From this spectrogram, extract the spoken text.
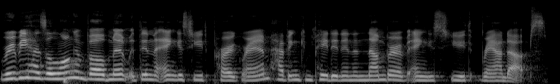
Ruby has a long involvement within the Angus Youth program, having competed in a number of Angus Youth roundups.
